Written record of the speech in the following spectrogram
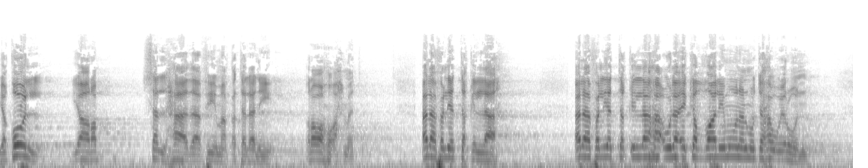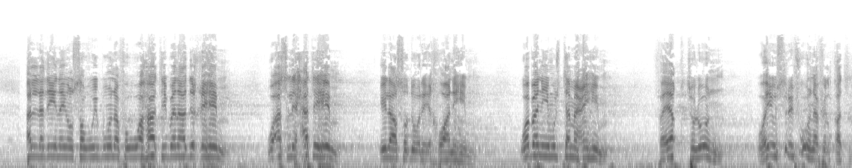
يقول يا رب سل هذا فيما قتلني. رواه أحمد. ألا فليتق الله ألا فليتق الله أولئك الظالمون المتهورون الذين يصوبون فوهات بنادقهم وأسلحتهم إلى صدور إخوانهم وبني مجتمعهم فيقتلون ويسرفون في القتل.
